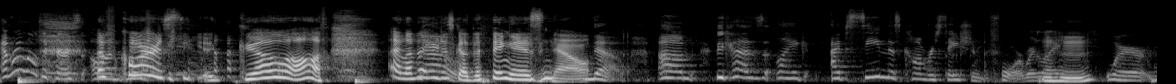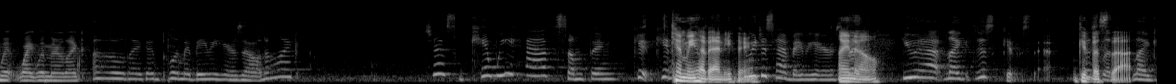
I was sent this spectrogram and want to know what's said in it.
Am I allowed to curse? On Of course, go off. I love that you just No. go. The thing is, no. No, um, because like I've seen this conversation before, where like Mm-hmm. where white women are like, "Oh, like I'm pulling my baby hairs out," and I'm like, "Just can we have something? Can, Can we have anything? Can we just have baby hairs? I Like, know. You have like just give us that. Give us that. Like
